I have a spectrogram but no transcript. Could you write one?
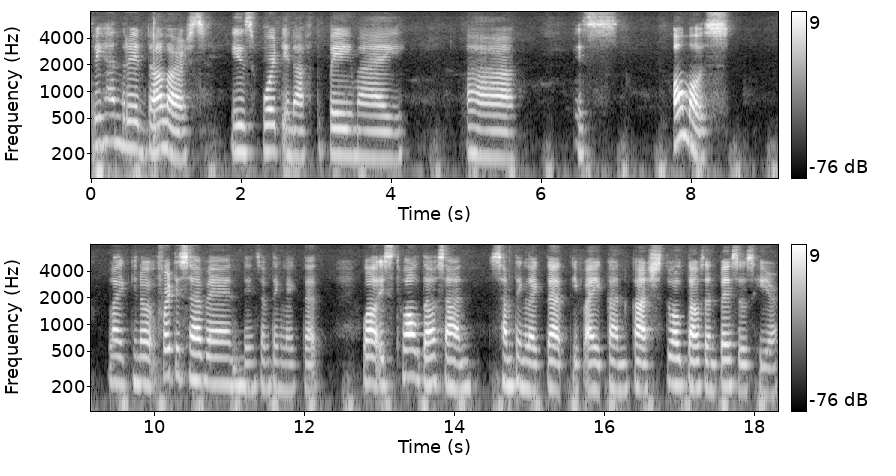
300 dollars is worth enough to pay my uh it's almost like you know 47 then something like that well it's 12,000 something like that if I can cash 12,000 pesos here.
